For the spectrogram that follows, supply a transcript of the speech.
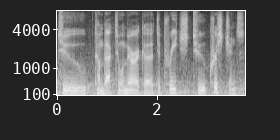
to come back to America to preach to Christians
